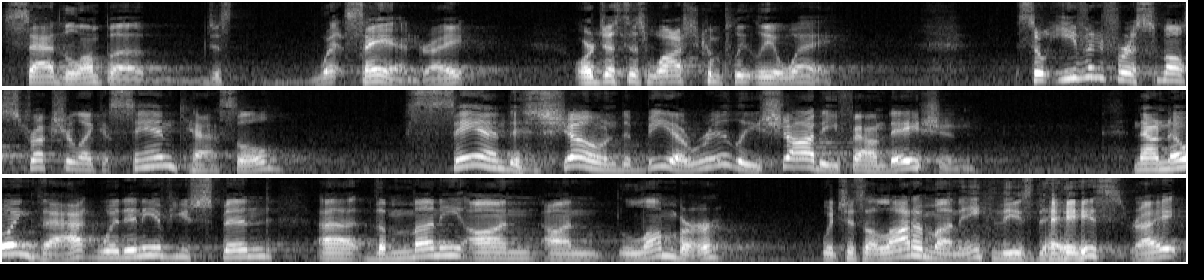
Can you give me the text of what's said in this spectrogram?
sad lump of just wet sand, right? Or just is washed completely away. So, even for a small structure like a sandcastle, sand is shown to be a really shoddy foundation. Now, knowing that, would any of you spend uh, the money on, on lumber, which is a lot of money these days, right?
